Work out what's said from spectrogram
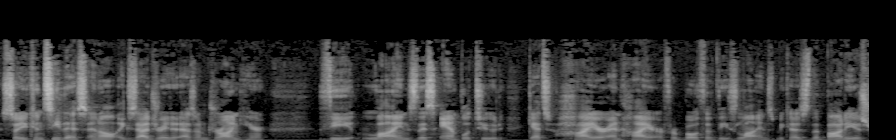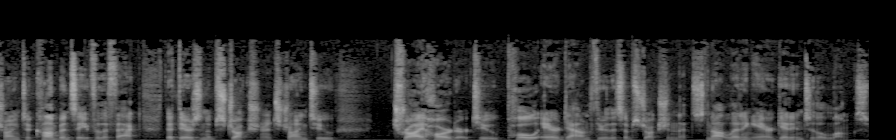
So you can see this, and I'll exaggerate it as I'm drawing here. The lines, this amplitude, gets higher and higher for both of these lines because the body is trying to compensate for the fact that there's an obstruction. It's trying to try harder to pull air down through this obstruction that's not letting air get into the lungs.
